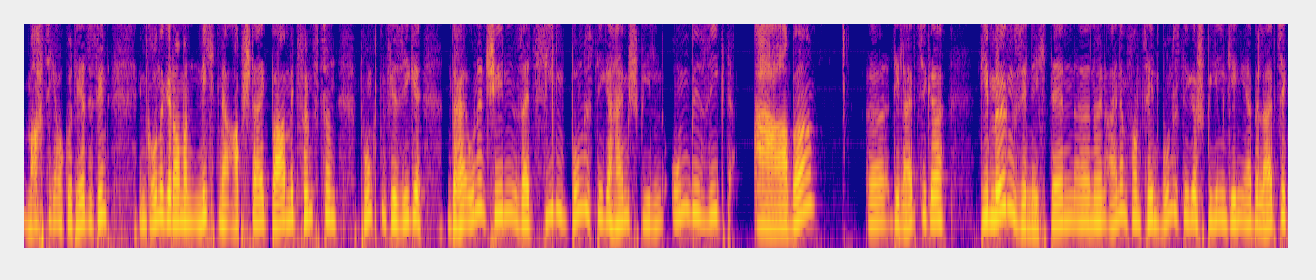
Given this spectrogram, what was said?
macht sich auch gut her. Sie sind im Grunde genommen nicht mehr absteigbar mit 15 Punkten für Siege, drei Unentschieden, seit sieben Bundesliga-Heimspielen unbesiegt, aber äh, die Leipziger, die mögen sie nicht, denn äh, nur in einem von zehn Bundesligaspielen gegen RB Leipzig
